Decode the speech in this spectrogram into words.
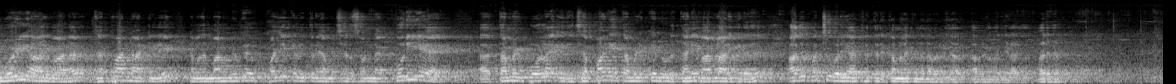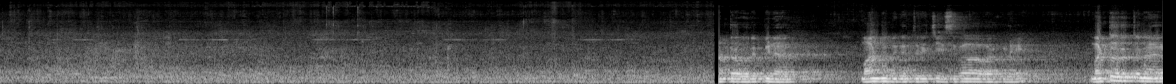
மொழி ஆய்வாளர் ஜப்பான் நாட்டிலே நமது மண்மிகு பள்ளிக்கல்வித்துறை அமைச்சர் சொன்ன கொரிய அஹ், தமிழ் போல இது ஜப்பானிய தமிழுக்கு என்று ஒரு தனி வரலாறு இருக்கிறது. அது பற்றி உரையாற்ற திரு கமலக்கண்ணன் அவர்கள் அவர்கள் வருகிறார்கள் வருகிறார் உறுப்பினர் மாண்புமிகு திருச்சி சிவா அவர்களே மற்றொருத்தினர்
